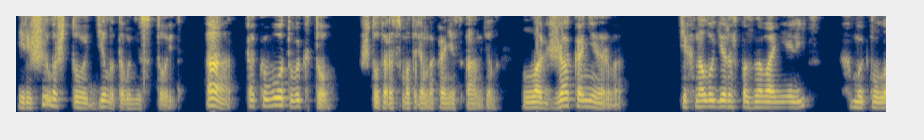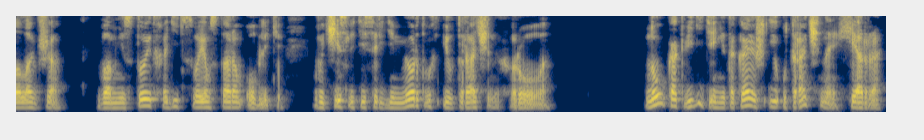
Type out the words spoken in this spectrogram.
и решила, что дело того не стоит. «А, так вот вы кто!» – что-то рассмотрел наконец ангел. «Ладжа Канерва». «Технология распознавания лиц?» – хмыкнула Ладжа. «Вам не стоит ходить в своем старом облике. Вы числитесь среди мертвых и утраченных, Рова». «Ну, как видите, не такая уж и утраченная, Херра»,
